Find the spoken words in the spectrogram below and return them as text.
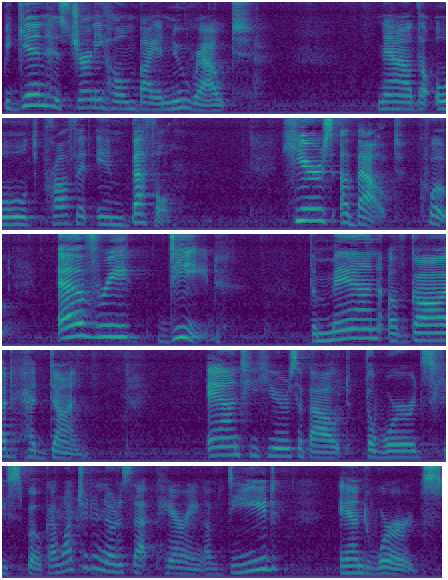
begin his journey home by a new route now the old prophet in Bethel, hears about, quote, every deed the man of God had done. And he hears about the words he spoke. I want you to notice that pairing of deed and words.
